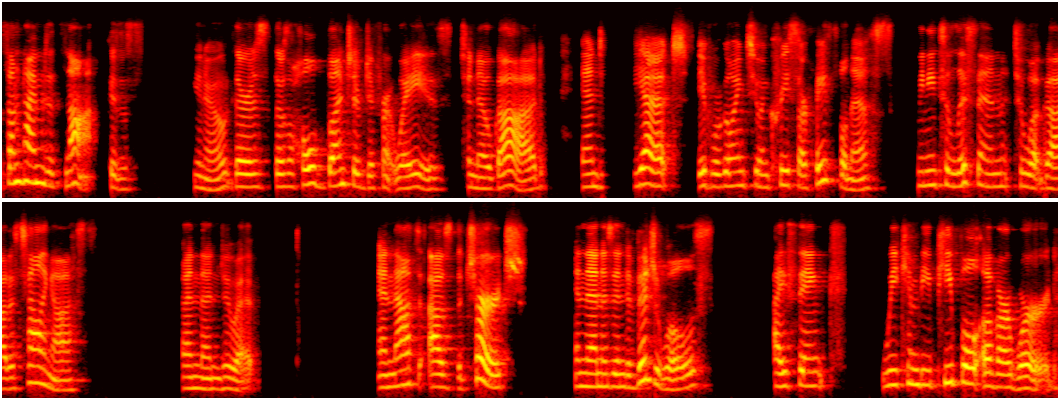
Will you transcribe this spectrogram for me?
sometimes it's not because you know there's there's a whole bunch of different ways to know God. And yet, if we're going to increase our faithfulness, we need to listen to what God is telling us and then do it. And that's as the church. And then as individuals, I think we can be people of our word,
